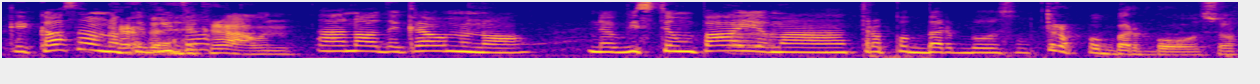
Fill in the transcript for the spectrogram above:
Che cosa non ho The capito? Crown, Ah no, The Crown no. Ne ho viste un paio, ma troppo barboso. troppo barboso.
